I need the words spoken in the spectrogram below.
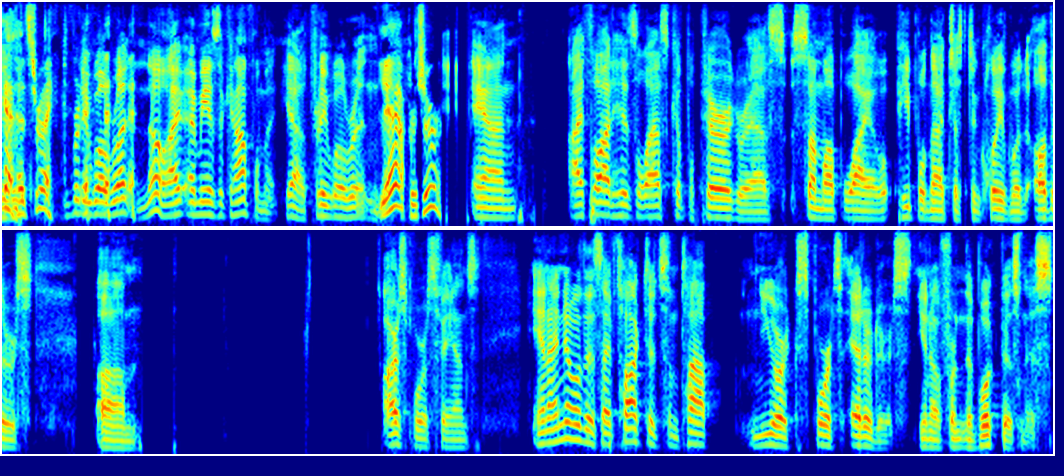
Yeah, that's right. pretty well written. No, I, I mean it's a compliment. Yeah, pretty well written. Yeah, for sure. And I thought his last couple paragraphs sum up why people, not just in Cleveland, others, um, are sports fans. And I know this. I've talked to some top New York sports editors, you know, from the book business,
